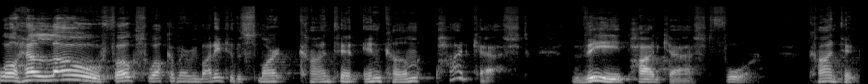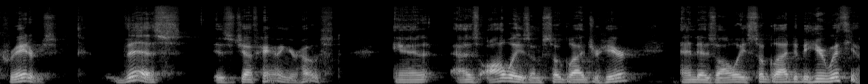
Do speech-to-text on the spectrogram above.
Well, hello, folks. Welcome, everybody, to the Smart Content Income Podcast, the podcast for content creators. This is Jeff Herring, your host. And as always, I'm so glad you're here. And as always, so glad to be here with you.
